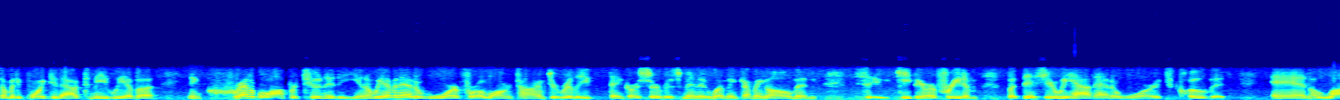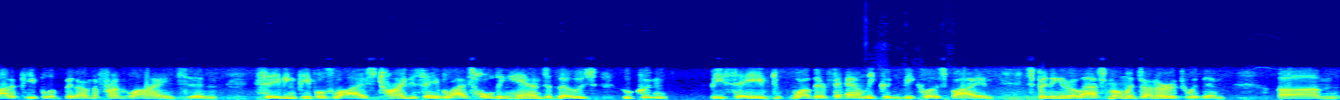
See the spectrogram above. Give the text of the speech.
somebody pointed out to me, we have a, an incredible opportunity. You know, we haven't had a war for a long time to really thank our servicemen and women coming home and keeping our freedom. But this year we have had a war. It's COVID. And a lot of people have been on the front lines and saving people's lives, trying to save lives, holding hands of those who couldn't be saved while their family couldn't be close by and spending their last moments on earth with them. Um,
